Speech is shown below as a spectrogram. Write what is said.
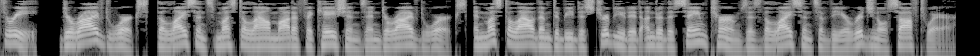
3. Derived works – The license must allow modifications and derived works, and must allow them to be distributed under the same terms as the license of the original software.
